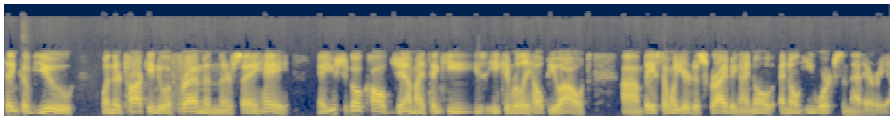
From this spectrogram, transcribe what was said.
think of you when they're talking to a friend and they're saying, "Hey, you, know, you should go call Jim. I think he's he can really help you out." Um, based on what you're describing, I know I know he works in that area,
